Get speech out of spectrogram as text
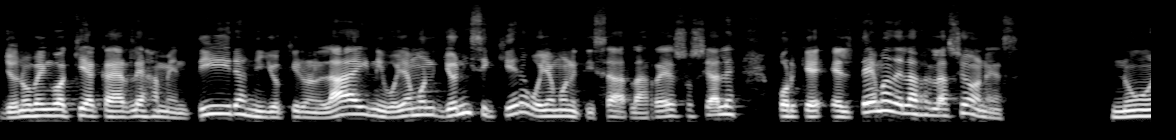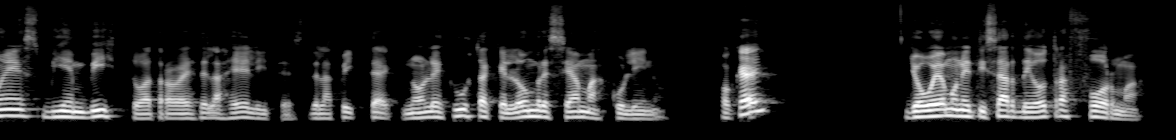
Yo no vengo aquí a caerles a mentiras, ni yo quiero un like, ni voy a yo ni siquiera voy a monetizar las redes sociales, porque el tema de las relaciones no es bien visto a través de las élites, de la Big Tech. No les gusta que el hombre sea masculino. ¿Ok? Yo voy a monetizar de otra forma.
